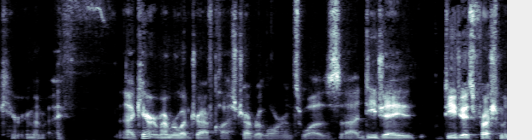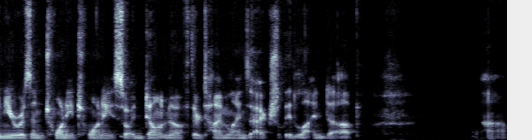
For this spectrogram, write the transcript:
can't remember. I, I can't remember what draft class Trevor Lawrence was. Uh, DJ DJ's freshman year was in 2020, so I don't know if their timelines actually lined up. Um,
